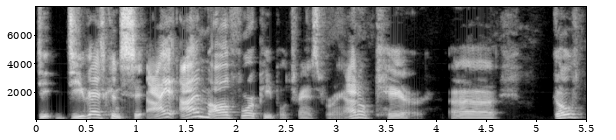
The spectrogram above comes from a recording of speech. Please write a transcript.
do, do you guys consider? I I'm all for people transferring. I don't care. Uh, go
